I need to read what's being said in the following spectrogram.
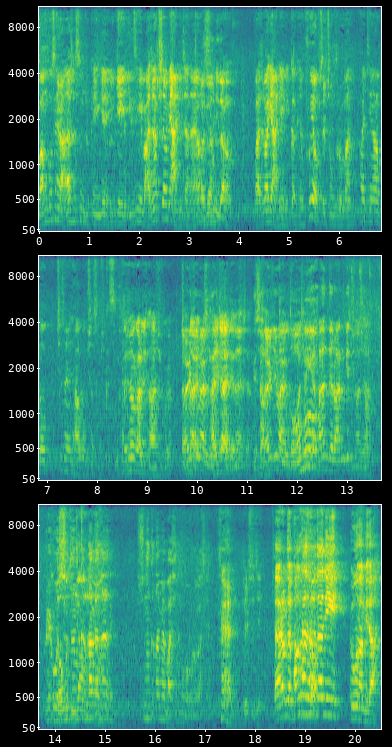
마음고생을 안 하셨으면 좋겠는 게 이게 인생의 마지막 시험이 아니잖아요. 맞습니다. 어, 마지막이 아니니까 그냥 후회 없을 정도로만 파이팅하고 최선을 다하고 오셨으면 좋겠습니다. 컨디션 관리 잘 하시고요. 떨지 말고. 잘 자야 돼요, 네. 진짜. 그렇죠. 떨지 말고 너무- 되게 하는 대로 하는 게 좋죠. 그리고 너무 수능 끝나면은 수능 끝나면 맛있는 거 먹으러 가세요. 필수지. 자, 여러분들 방탄소년단이 응원합니다.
